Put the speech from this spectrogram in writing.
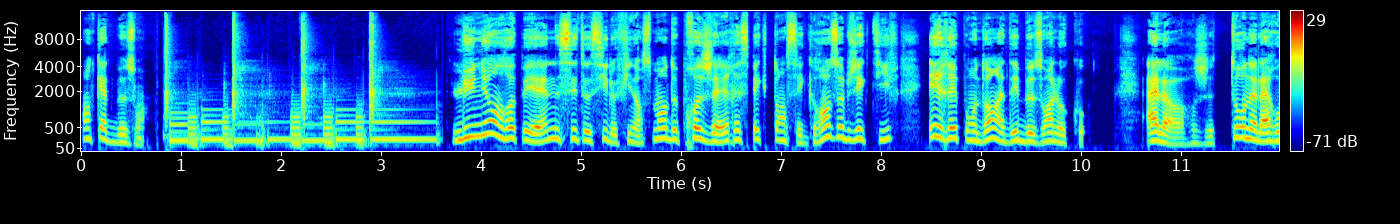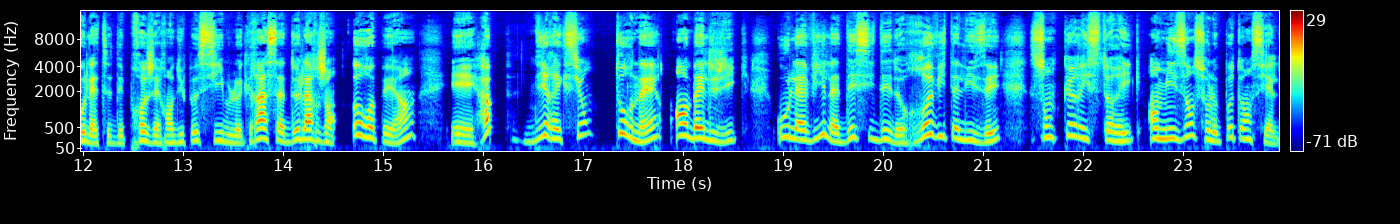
en cas de besoin. L'Union européenne, c'est aussi le financement de projets respectant ses grands objectifs et répondant à des besoins locaux. Alors, je tourne la roulette des projets rendus possibles grâce à de l'argent européen et hop, direction Tournai en Belgique, où la ville a décidé de revitaliser son cœur historique en misant sur le potentiel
